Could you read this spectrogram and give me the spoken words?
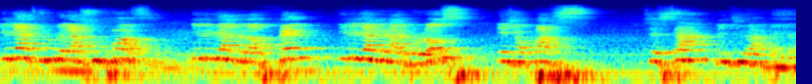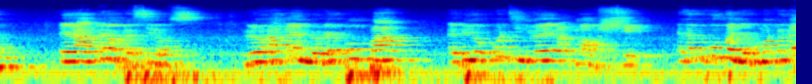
il y a toujours de la souffrance, il y a de la paix, il y a de la violence, et j'en passe. C'est ça, il dit rabbin. Et rabbin fait silence. Le rabbin ne répond pas, et puis il continue à marcher. Que vous comprenez Vous m'entendez?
